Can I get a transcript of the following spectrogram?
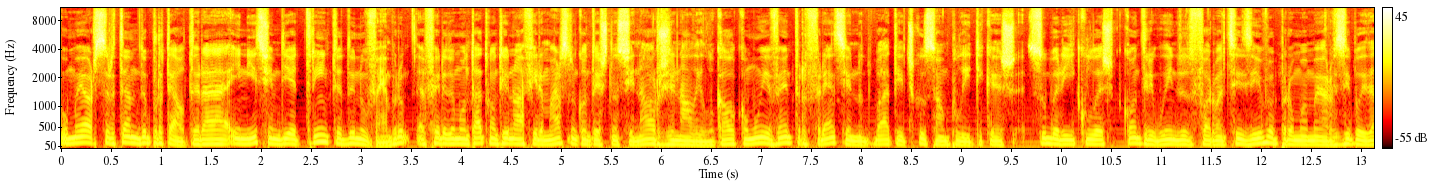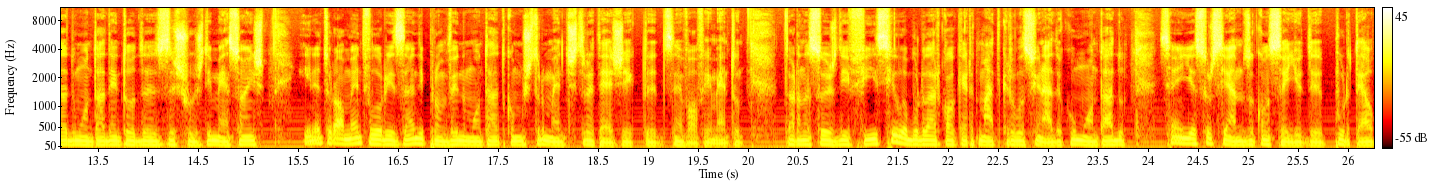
O maior certame de Portel terá início em dia 30 de novembro. A Feira do Montado continua a afirmar-se no contexto nacional, regional e local como um evento de referência no debate e discussão políticas subarícolas, contribuindo de forma decisiva para uma maior visibilidade do montado em todas as suas dimensões e, naturalmente, valorizando e promovendo o montado como instrumento estratégico de desenvolvimento. Torna-se hoje difícil abordar qualquer temática relacionada com o montado sem associarmos o Conselho de Portel.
